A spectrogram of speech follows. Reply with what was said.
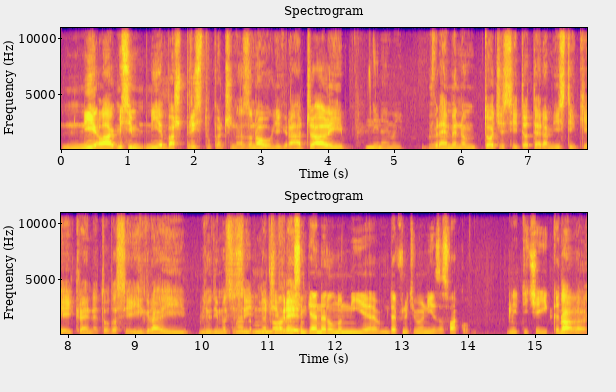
nije, la, mislim, nije baš pristupačna za novog igrača, ali Ni najmanje. Vremenom to će se i do tera mistike i krene to da se igra i ljudima se svi, znači da, vredi. Mislim, generalno nije, definitivno nije za svakog. Niti će ikad. Da, da.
